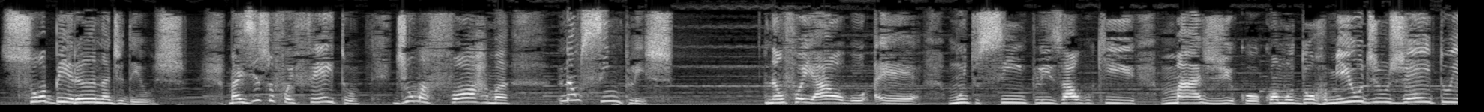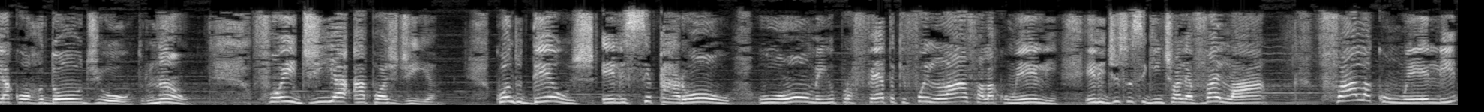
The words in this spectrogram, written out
soberana de Deus. Mas isso foi feito de uma forma não simples. Não foi algo é, muito simples, algo que mágico, como dormiu de um jeito e acordou de outro. Não. Foi dia após dia. Quando Deus, ele separou o homem, o profeta que foi lá falar com ele, ele disse o seguinte: "Olha, vai lá, fala com ele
